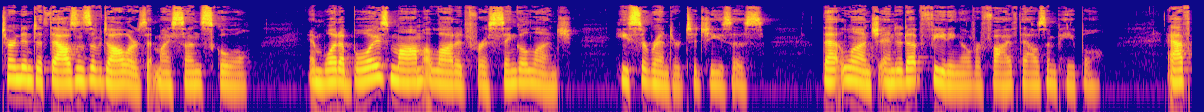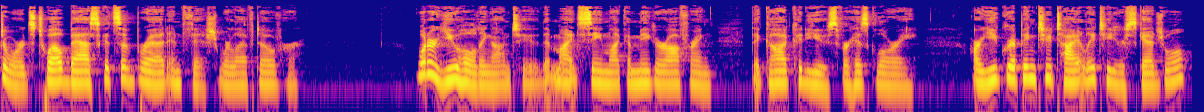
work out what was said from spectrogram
turned into thousands of dollars at my son's school. And what a boy's mom allotted for a single lunch, he surrendered to Jesus. That lunch ended up feeding over 5,000 people. Afterwards, 12 baskets of bread and fish were left over. What are you holding on to that might seem like a meager offering that God could use for His glory? Are you gripping too tightly to your schedule,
